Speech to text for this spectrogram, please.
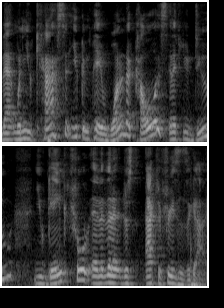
that when you cast it, you can pay one and a colorless, and if you do, you gain control, and then it just active treasons a guy.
